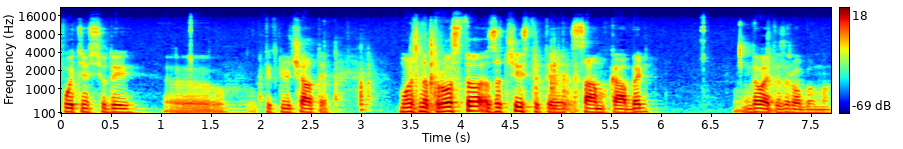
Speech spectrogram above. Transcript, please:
потім сюди е, підключати, можна просто зачистити сам кабель. Давайте зробимо.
